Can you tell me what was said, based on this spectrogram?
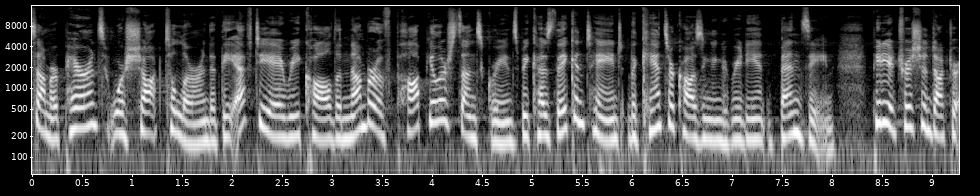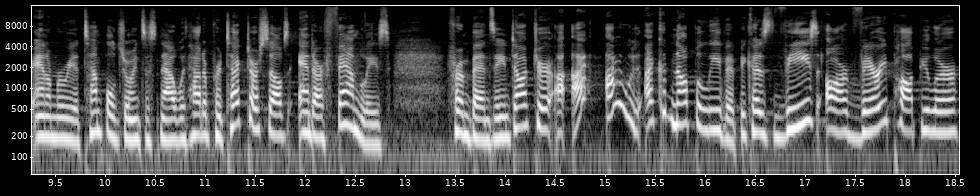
summer, parents were shocked to learn that the FDA recalled a number of popular sunscreens because they contained the cancer-causing ingredient benzene. Pediatrician Dr. Ana-Maria Temple joins us now with how to protect ourselves and our families from benzene. Doctor, I, I, I could not believe it because these are very popular,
